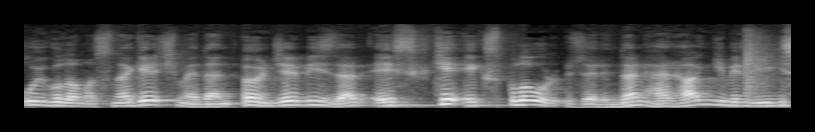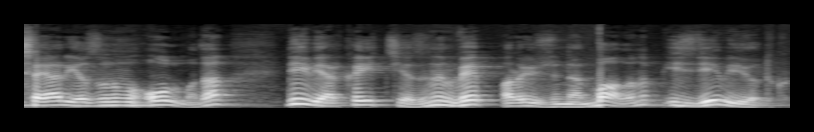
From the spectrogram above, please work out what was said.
uygulamasına geçmeden önce bizler eski Explorer üzerinden herhangi bir bilgisayar yazılımı olmadan DVR kayıt cihazının web arayüzünden bağlanıp izleyebiliyorduk.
